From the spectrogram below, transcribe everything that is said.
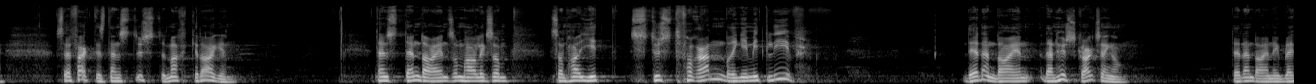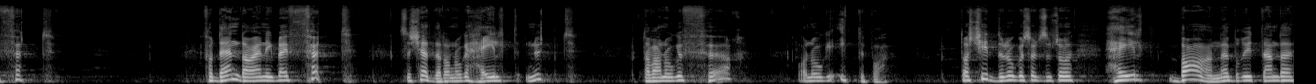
så er faktisk den største merkedagen. Den, den dagen som har, liksom, som har gitt størst forandring i mitt liv. Det er den dagen Den husker jeg ikke engang. Det er den dagen jeg ble født. For den dagen jeg ble født, så skjedde det noe helt nytt. Det var noe før og noe etterpå. Det skjedde noe som, som helt banebrytende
